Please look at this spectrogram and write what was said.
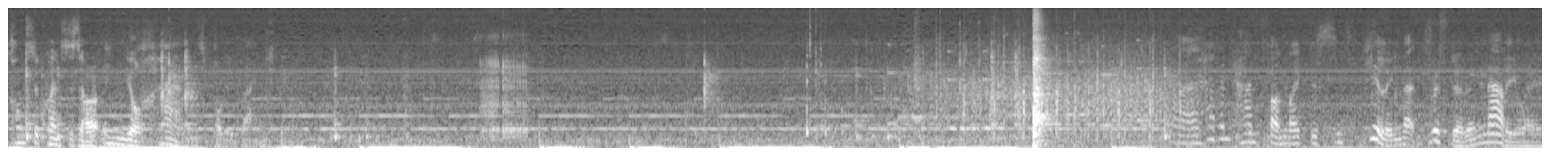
consequences are in your hands, Polyblank. I haven't had fun like this since killing that drifter in an alleyway.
